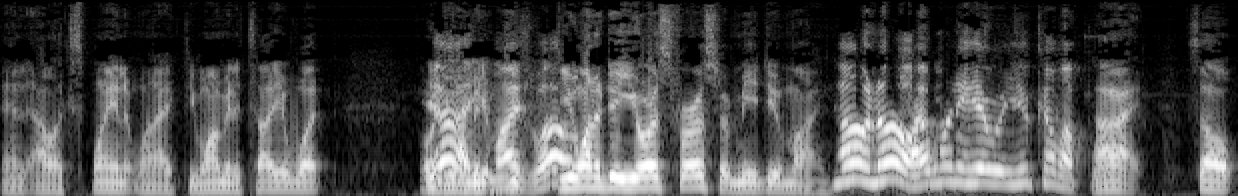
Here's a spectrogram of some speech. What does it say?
And I'll explain it when I. Do you want me to tell you what? or Yeah, you to- might do- as well. Do you want to do yours first or me do mine? No, no, I want to hear what you come up with. All right. So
